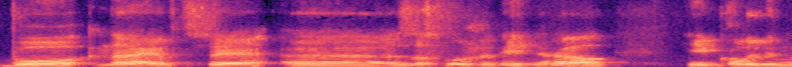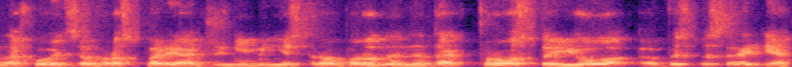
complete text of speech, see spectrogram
Бо Наєв це е, заслужений генерал, і коли він знаходиться в розпорядженні міністра оборони, не так просто його е, безпосередньо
